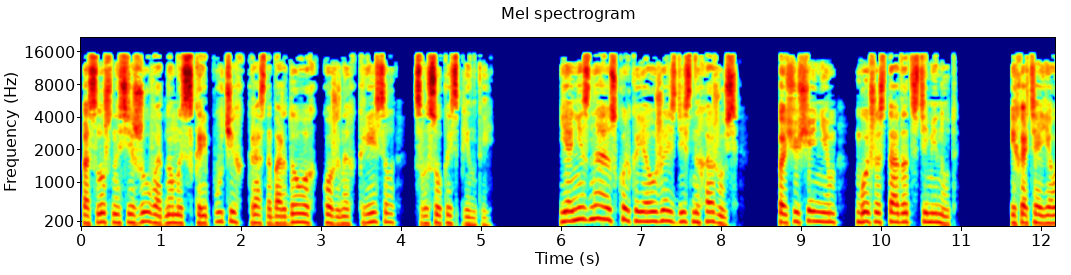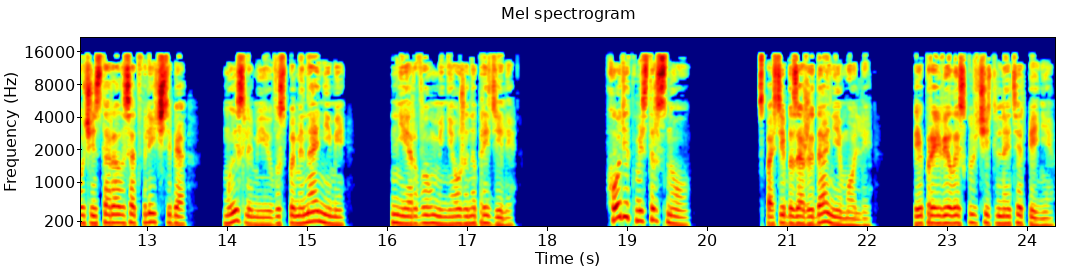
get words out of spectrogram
послушно сижу в одном из скрипучих красно-бордовых кожаных кресел с высокой спинкой. Я не знаю, сколько я уже здесь нахожусь. По ощущениям, больше 120 минут. И хотя я очень старалась отвлечь себя мыслями и воспоминаниями, нервы у меня уже на пределе. Входит мистер Сноу. «Спасибо за ожидание, Молли», ты проявила исключительное терпение.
